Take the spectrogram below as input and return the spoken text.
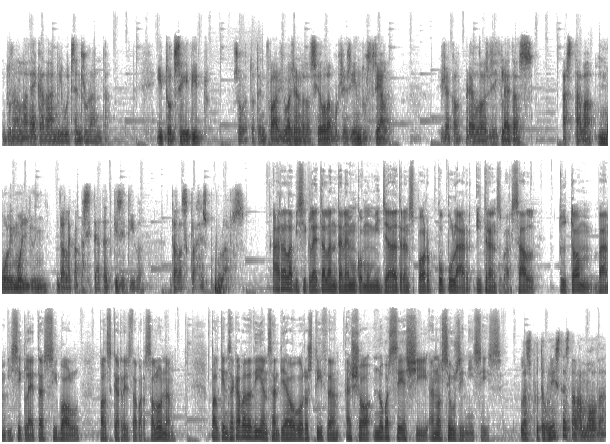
durant la dècada de 1890. I tot sigui dit, sobretot entre la jove generació de la burgesia industrial, ja que el preu de les bicicletes estava molt i molt lluny de la capacitat adquisitiva de les classes populars. Ara la bicicleta l'entenem com un mitjà de transport popular i transversal. Tothom va en bicicleta, si vol, pels carrers de Barcelona. Pel que ens acaba de dir en Santiago Gorostiza, això no va ser així en els seus inicis. Les protagonistes de la moda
